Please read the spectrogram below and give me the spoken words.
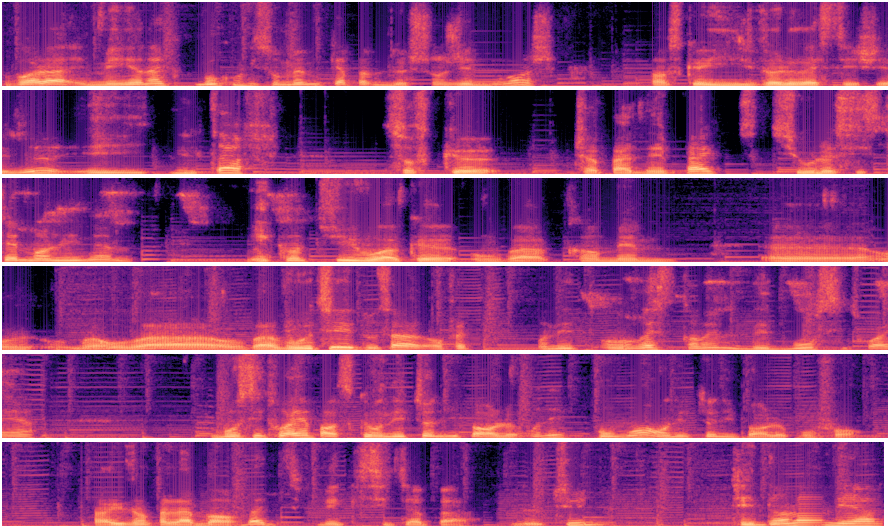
Voilà. Mais il y en a beaucoup qui sont même capables de changer de branche parce qu'ils veulent rester chez eux et ils taffent. Sauf que tu n'as pas d'impact sur le système en lui-même. Et quand tu vois que on va quand même, euh, on, on va, on va, on va voter tout ça. En fait, on est, on reste quand même des bons citoyens. Bons citoyens parce qu'on est tenu par le, on est, pour moi, on est tenu par le confort. Par exemple, à la Barbade, mec, si t'as pas de thunes, t'es dans la merde.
